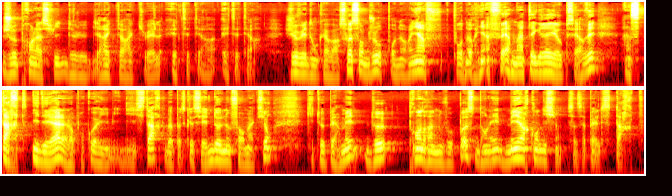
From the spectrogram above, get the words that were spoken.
je prends la suite de directeur actuel, etc., etc. Je vais donc avoir 60 jours pour ne rien, pour ne rien faire, m'intégrer et observer un start idéal. Alors pourquoi il dit start? Bah Parce que c'est une de nos formations qui te permet de prendre un nouveau poste dans les meilleures conditions. Ça s'appelle start.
